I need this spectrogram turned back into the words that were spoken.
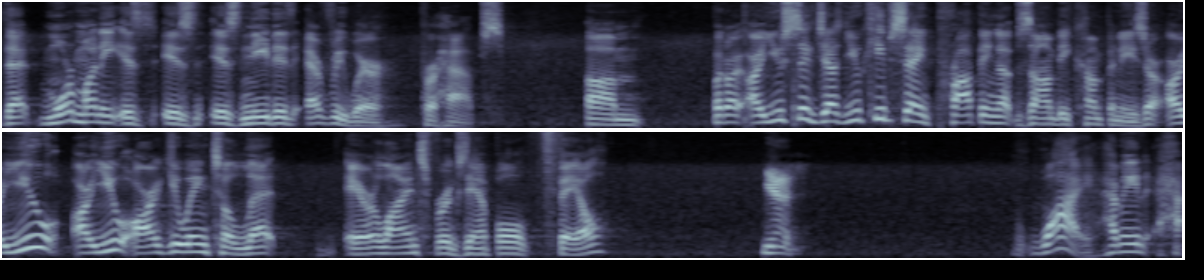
That more money is is is needed everywhere, perhaps. Um, but are, are you suggest you keep saying propping up zombie companies? Are, are you are you arguing to let airlines, for example, fail? Yes. Why? I mean, how,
